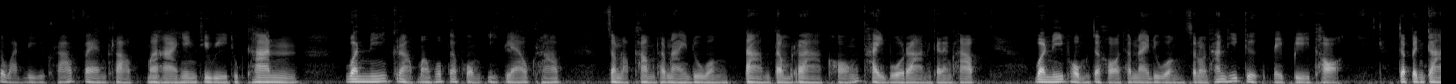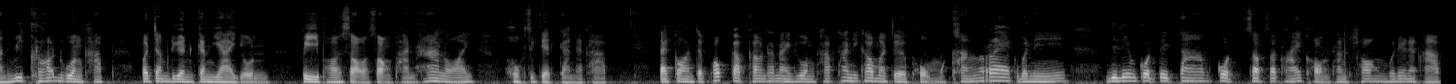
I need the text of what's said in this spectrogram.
สวัสดีครับแฟนคลับ มหาเฮงทีวีทุกท่าน วันนี้กลับมาพบกับผมอีกแล้วครับสำหรับคำทำนายดวงตามตำราของไทยโบราณกันนะครับ วันนี้ผมจะขอทำนายดวงสำหรับท่านที่เกิดในปีเถาะจะเป็นการวิเคราะห์ดวงครับ ประจำเดือนกันยายน ปีพศ 2567 กันนะครับ แต่ก่อนจะพบกับคำทำนายดวงครับ ท่านที่เข้ามาเจอผมครั้งแรกวันนี้ อย่าลืมกดติดตามกด subscribe ของทางช่องไว้ด้วยนะครับ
